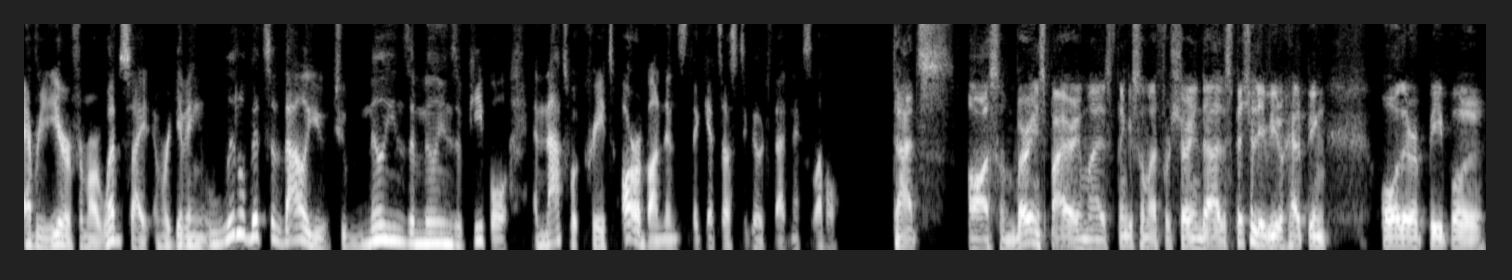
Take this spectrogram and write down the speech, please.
every year from our website and we're giving little bits of value to millions and millions of people. And that's what creates our abundance that gets us to go to that next level. That's awesome. Very inspiring miles. Thank you so much for sharing that especially if you're helping other people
